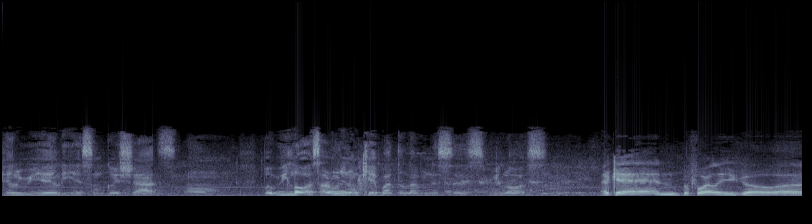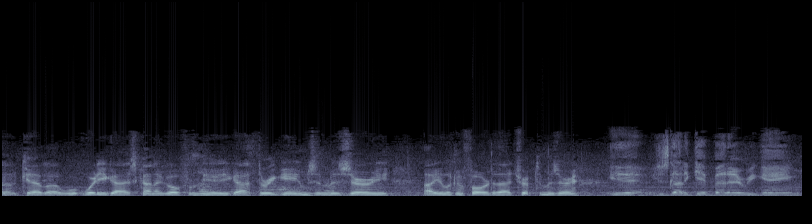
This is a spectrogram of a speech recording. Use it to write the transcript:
Hillary Haley hit some good shots. Um, but we lost. I really don't care about the 11 assists. We lost. Okay, and before I let you go, uh, Kev, uh, where do you guys kind of go from here? You got three games in Missouri. Are uh, you looking forward to that trip to Missouri? Yeah, we just got to get better every game.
